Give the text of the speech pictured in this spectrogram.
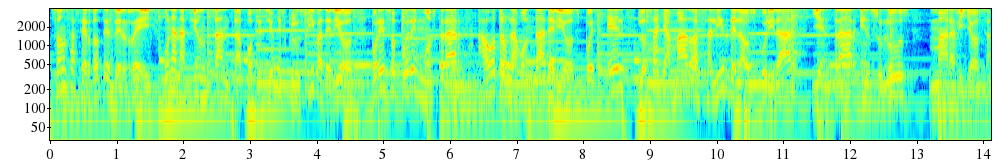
son sacerdotes del rey, una nación santa, posesión exclusiva de Dios, por eso pueden mostrar a otros la bondad de Dios, pues Él los ha llamado a salir de la oscuridad y entrar en su luz maravillosa.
